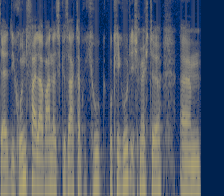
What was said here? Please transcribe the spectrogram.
der, die Grundpfeiler waren, dass ich gesagt habe, okay, gut, ich möchte ähm,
